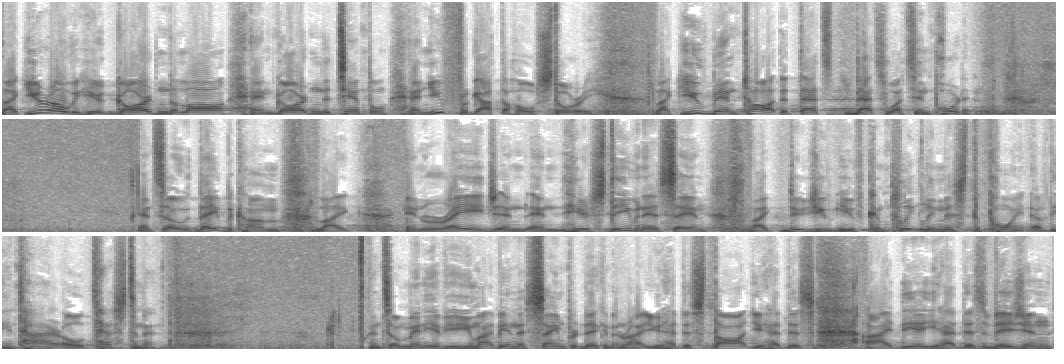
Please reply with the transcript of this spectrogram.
Like you're over here guarding the law and guarding the temple, and you forgot the whole story. Like you've been taught that that's, that's what's important. And so they become like enraged. And, and here Stephen is saying, like, dude, you, you've completely missed the point of the entire Old Testament. And so many of you, you might be in the same predicament, right? You had this thought, you had this idea, you had this vision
